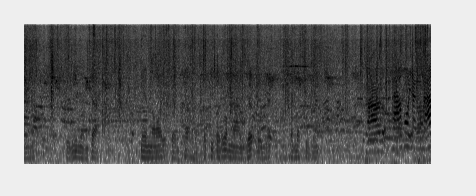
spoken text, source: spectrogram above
านะครับปีนี้เหมือนจะเน้นน้อยแต่ถ้าคนที่มาร่วมงานเยอะอย่างนี้สำหรับปีนี้เท้าพอยังนะ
